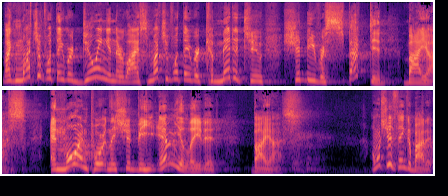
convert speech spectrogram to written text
Like much of what they were doing in their lives, much of what they were committed to should be respected by us. And more importantly, should be emulated by us. I want you to think about it.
